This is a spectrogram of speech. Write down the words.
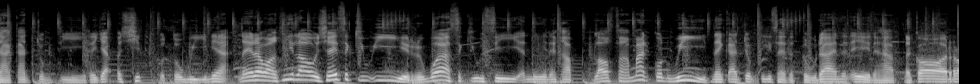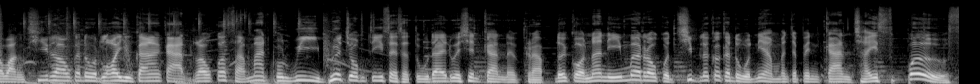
จากการโจมตีระยะประชิดกดตัว V เนี่ย ในระหว่างที่เราใช้สกิล E หรือว่าสกิล C อันนี้นะครับ เราสามารถกด V ในการโจมตีใส่ศัตรูได้นั่นเองนะครับ แล้วก็ระหว่างที่เรากระโดดลอยอยู่กลางอากาศ เราก็สามารถกด V เพื่อโจมตีใส่ศัตรูได้ด้วยเช่นกันนะครับ โดยก่อนหน้านี้เมื่อเรากดชิปแล้วก็กระโดดเนี่ย มันจะเป็นการใช้ซูเปอร์โซ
